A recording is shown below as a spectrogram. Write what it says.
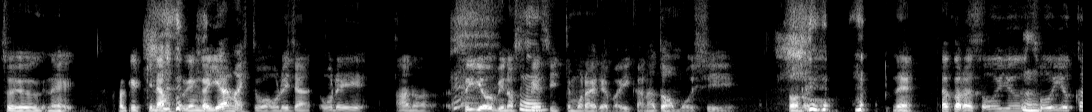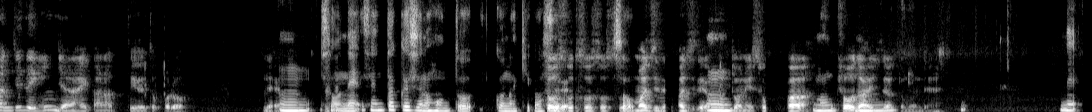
そういうね、過激な発言が嫌な人は、俺じゃ、俺、あの、水曜日のスペース行ってもらえればいいかなとは思うし、その、ね、だからそういう、うん。そういう感じでいいんじゃないかなっていうところ。ね。うん。そうね。選択肢の本当一個な気がする。そうそうそうそうそそう。う、マジでマジでうん。本当に。そこがうん超大事だと思うんだよね。ね。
